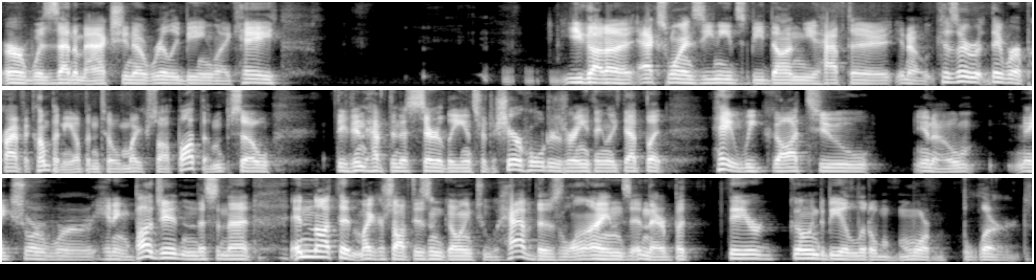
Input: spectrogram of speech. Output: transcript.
or was ZeniMax, you know, really being like, hey, you got to X, Y, and Z needs to be done. You have to, you know, because they they were a private company up until Microsoft bought them, so they didn't have to necessarily answer to shareholders or anything like that. But hey, we got to you know, make sure we're hitting budget and this and that. And not that Microsoft isn't going to have those lines in there, but they're going to be a little more blurred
